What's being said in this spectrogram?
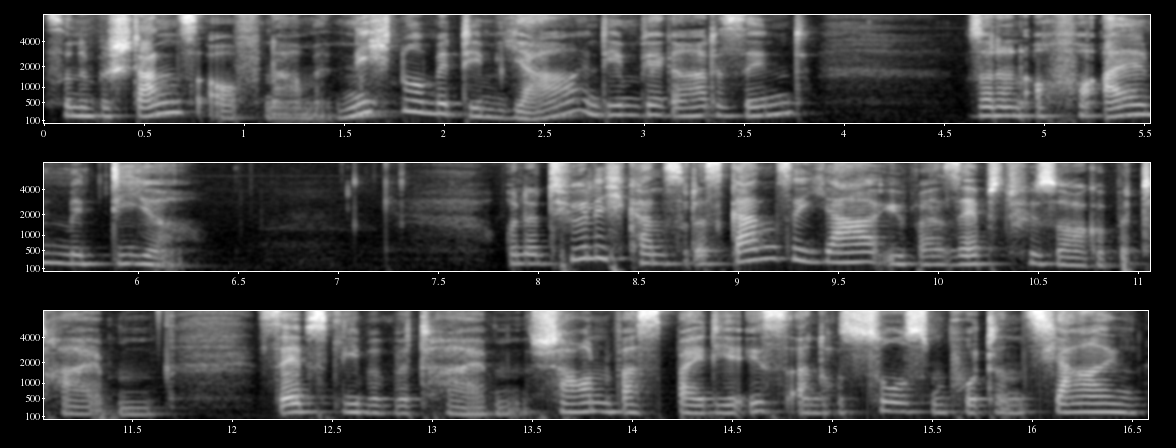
so eine Bestandsaufnahme, nicht nur mit dem Jahr, in dem wir gerade sind, sondern auch vor allem mit dir. Und natürlich kannst du das ganze Jahr über Selbstfürsorge betreiben, Selbstliebe betreiben, schauen, was bei dir ist an Ressourcen, Potenzialen,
